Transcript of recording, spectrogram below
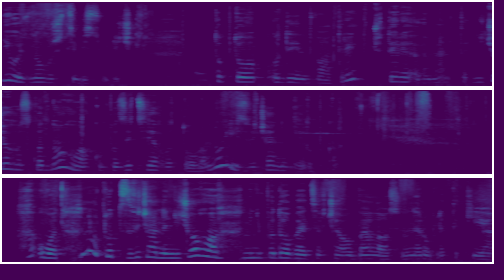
і ось знову ж ці вісюлечки. Тобто 1, 2, 3, 4 елементи. Нічого складного, а композиція готова. Ну і, звичайно, вирубка. От, ну тут, звичайно, нічого. Мені подобається в Чао Белла, ось вони роблять такі а,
